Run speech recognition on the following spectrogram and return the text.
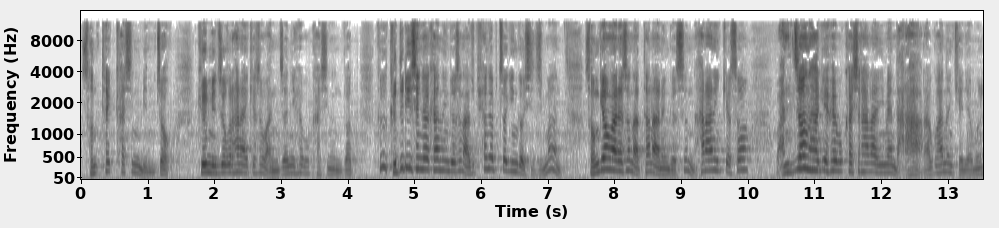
선택하신 민족, 그 민족을 하나님께서 완전히 회복하시는 것, 그 그들이 생각하는 것은 아주 편협적인 것이지만 성경 안에서 나타나는 것은 하나님께서 완전하게 회복하신 하나님의 나라라고 하는 개념을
